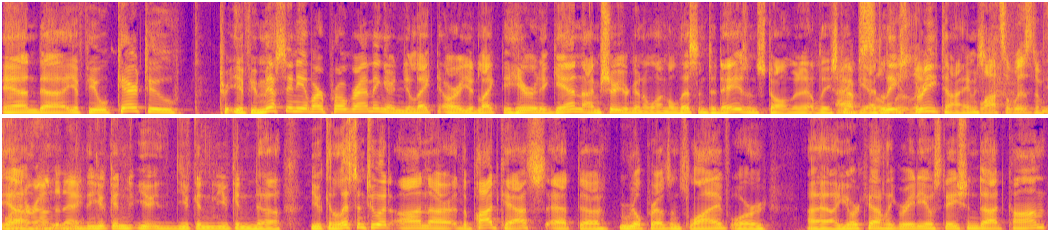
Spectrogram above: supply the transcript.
And uh, if you care to if you miss any of our programming and you like to, or you'd like to hear it again, I'm sure you're going to want to listen to today's installment at least Absolutely. at least three times. Lots of wisdom flying Yeah, around today. You can you, you can you can uh, you can listen to it on our, the podcasts at uh, Real Presence Live or uh, yourcatholicradiostation.com.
